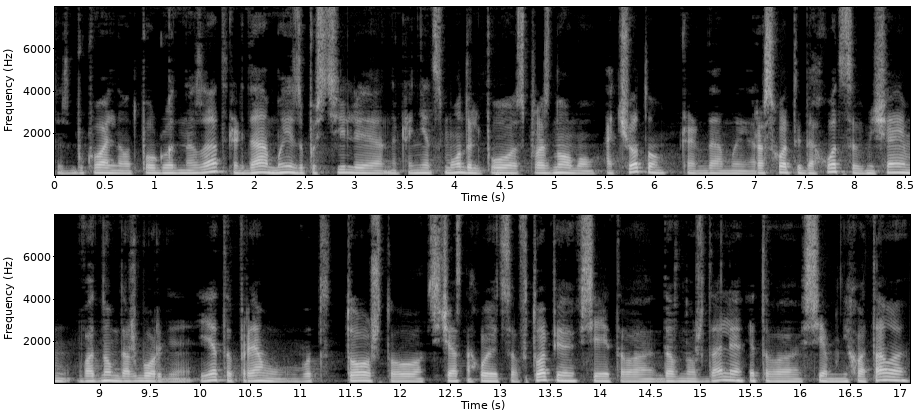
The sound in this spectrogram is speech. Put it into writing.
то есть буквально вот полгода назад, когда мы запустили, наконец, модуль по сквозному отчету, когда мы расход и доход совмещаем в одном дашборде. И это прям вот то, что сейчас находится в топе, все этого давно ждали, этого всем не хватало,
